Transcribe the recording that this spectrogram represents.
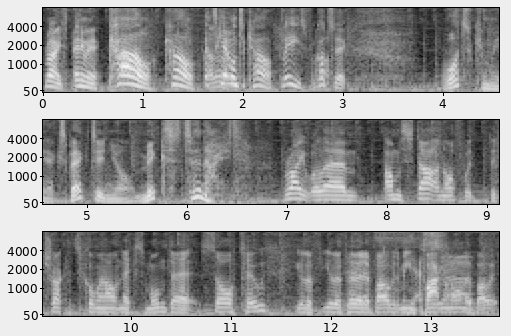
Right. Anyway, Carl, Carl, let's get Hello. on to Carl, please, for God's sake. what can we expect in your mix tonight? Right, well, um, I'm starting off with the track that's coming out next month, uh, Sawtooth. You'll have you'll have heard about it. I mean, Yes. banging on about it.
